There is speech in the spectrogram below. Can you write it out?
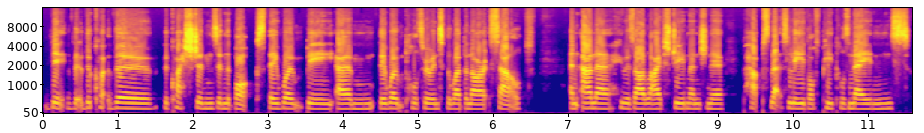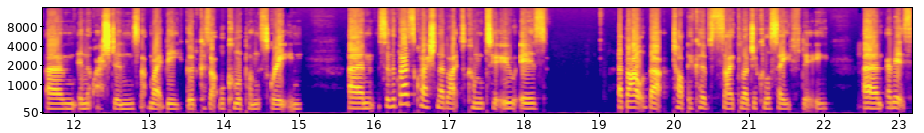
the, the the the the questions in the box they won't be um, they won't pull through into the webinar itself. And Anna, who is our live stream engineer, perhaps let's leave off people's names um, in the questions. That might be good because that will come up on the screen. Um, so the first question I'd like to come to is about that topic of psychological safety. Um, and it's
